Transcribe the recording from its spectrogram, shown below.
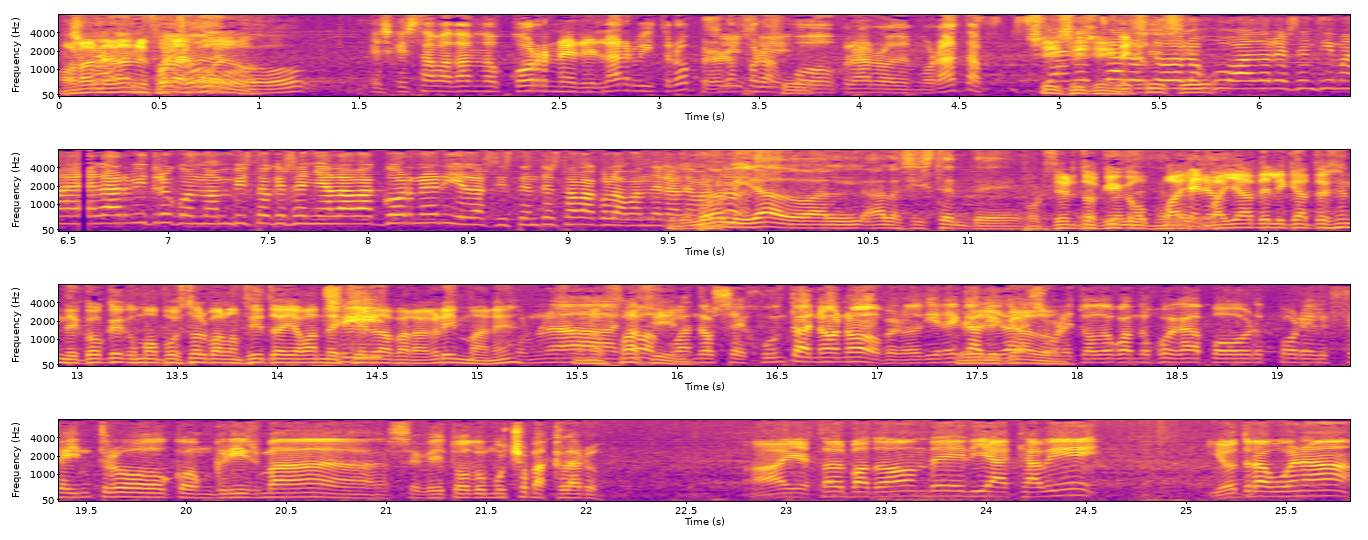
Ahora le dan el fuera de juego. Es que estaba dando córner el árbitro, pero Sí, era fuera sí. de juego claro de Morata. Se han echado todos los jugadores encima del árbitro cuando han visto que señalaba córner y el asistente estaba con la bandera No ha mirado al, al asistente. Por cierto, Kiko, vaya, vaya delicatessen de Coque como ha puesto el baloncito allá banda Sí. izquierda para Griezmann, ¿eh? Una- no fácil. cuando se junta, no, no, pero tiene calidad, delicado. sobre todo cuando juega por, por el centro con Grisma, se ve todo mucho más claro. Ahí está el patadón de Diacabí. Y otra buena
